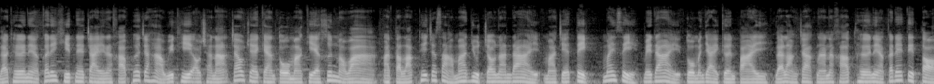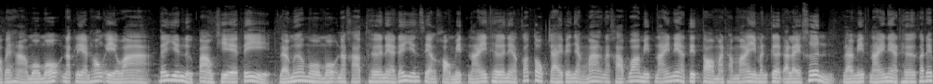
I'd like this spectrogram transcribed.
และเธอเนี่ยก็ได้คิดในใจนะครับเพื่อจะหาวิธีเอาชนะเจ้าแจแกนโตมาเกียขึ้นมาว่า อัตลักษณ์ที่จะสามารถหยุดเจ้านั้นได้มาเจติก ไม่สิไม่ได้ ตัวมันใหญ่เกินไป และหลังจากนั้นนะครับเธอเนี่ยก็ได้ติดต่อไปหาโมโมนักเรียนห้องเอว่าได้ยินหรือเปล่าคีเอตี้แล้วเมื่อโมโมนะครับเธอเนี่ยได้ยินเสียงของมิดไนท์เธอเนี่ยก็ตกใจเป็นอย่างมากนะครับว่ามิดไนท์เนี่ยติดต่อมาทำไมมันเกิดอะไรขึ้น และมิดไนท์เนี่ยเธอก็ได้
